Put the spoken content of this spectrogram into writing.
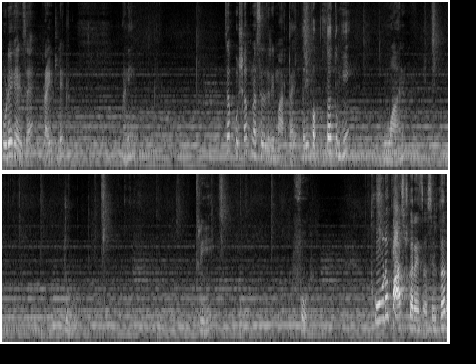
पुढे घ्यायचा आहे राईट लेग आणि जर पुशअप नसेल जरी मारताय तरी फक्त तुम्ही वन टू थ्री फोर थोडं फास्ट करायचं असेल तर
